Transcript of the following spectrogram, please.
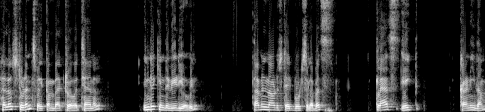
Hello students welcome back to our channel இன்றைக்கு இந்த வீடியோவில் Tamil Nadu state board syllabus class eight கணிதம்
